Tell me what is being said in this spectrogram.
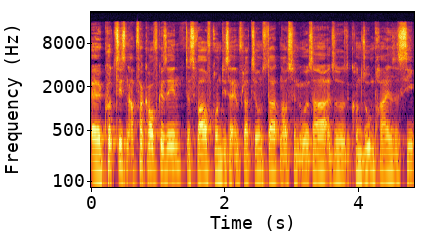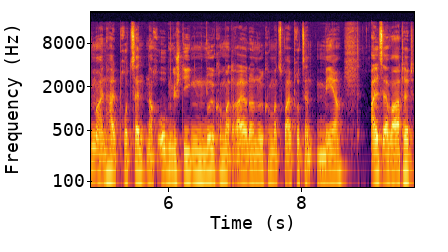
äh, kurz diesen Abverkauf gesehen. Das war aufgrund dieser Inflationsdaten aus den USA. Also Konsumpreise 7,5% nach oben gestiegen, 0,3 oder 0,2% mehr als erwartet.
